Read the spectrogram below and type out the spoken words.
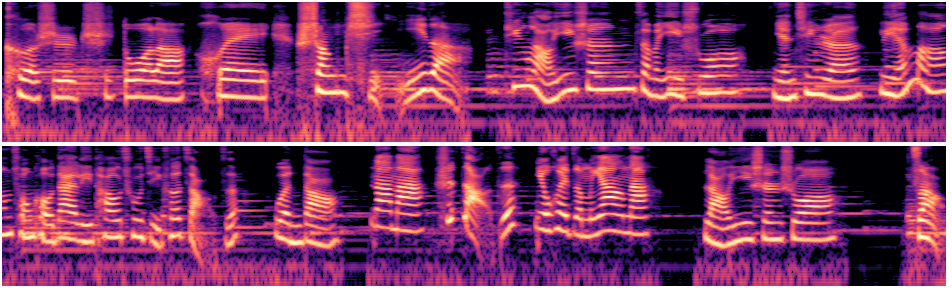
可是吃多了会伤脾的。”听老医生这么一说，年轻人连忙从口袋里掏出几颗枣子，问道：“那么吃枣子又会怎么样呢？”老医生说：“枣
